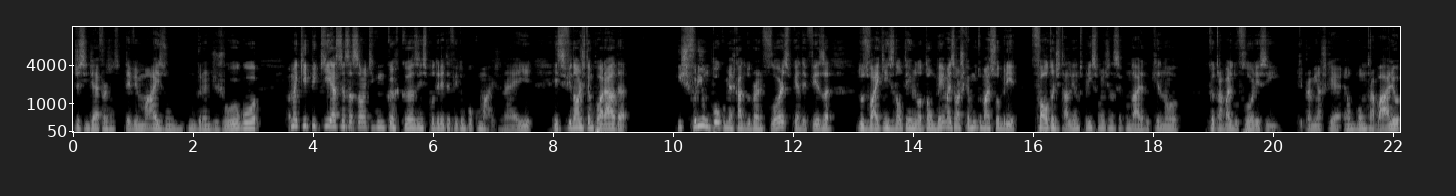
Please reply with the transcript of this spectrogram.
Justin Jefferson teve mais um, um grande jogo. É uma equipe que a sensação é que com Kirk Cousins poderia ter feito um pouco mais, né? E esse final de temporada esfria um pouco o mercado do Brian Flores, porque a defesa dos Vikings não terminou tão bem, mas eu acho que é muito mais sobre falta de talento, principalmente na secundária, do que no que o trabalho do Flores, e, que para mim acho que é, é, um bom trabalho.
